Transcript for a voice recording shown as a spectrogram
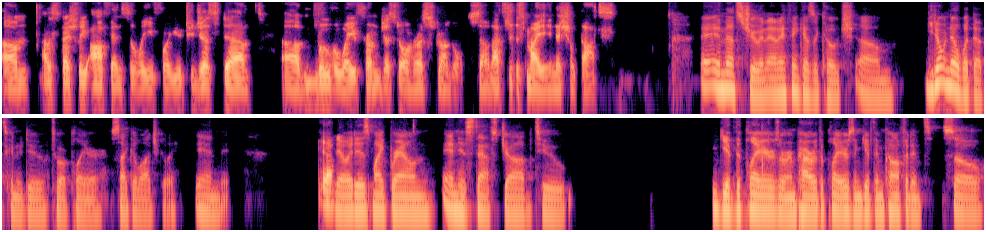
um, especially offensively, for you to just uh, uh, move away from just over a struggle. So that's just my initial thoughts. And that's true. And, and I think as a coach, um, you don't know what that's going to do to a player psychologically. And yeah. you know, it is Mike Brown and his staff's job to give the players or empower the players and give them confidence. So,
